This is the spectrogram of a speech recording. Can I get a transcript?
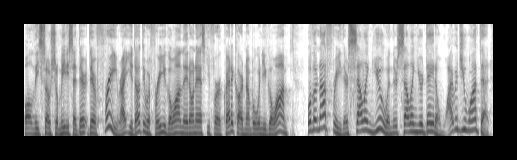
all these social media sites, they're, they're free, right? You don't, they were free. You go on, they don't ask you for a credit card number when you go on. Well, they're not free. They're selling you and they're selling your data. Why would you want that? Do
